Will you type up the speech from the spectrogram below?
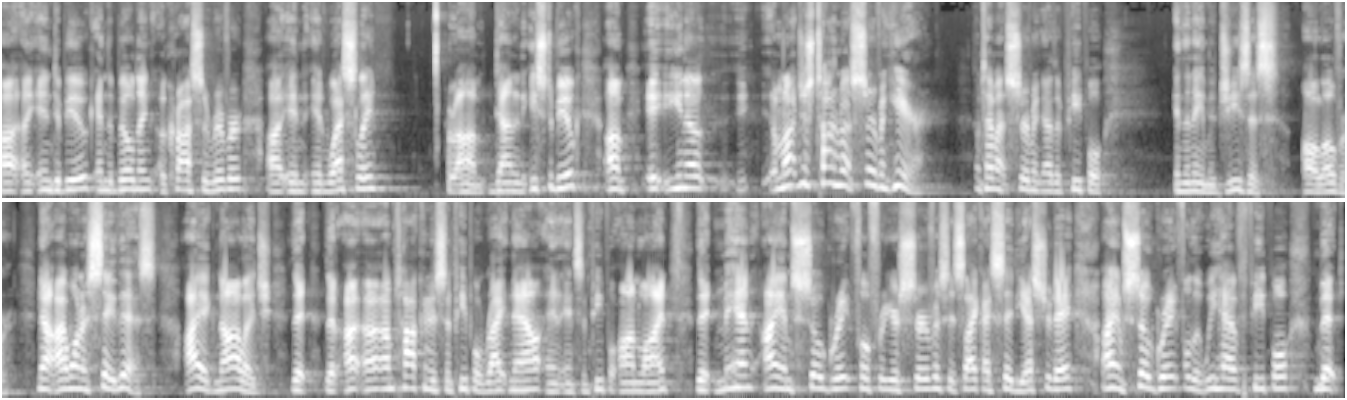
uh, in Dubuque, and the building across the river uh, in, in Wesley um, down in East Dubuque. Um, it, you know, I'm not just talking about serving here. I'm talking about serving other people in the name of Jesus all over. Now, I want to say this. I acknowledge that, that I, am talking to some people right now and, and some people online that, man, I am so grateful for your service. It's like I said yesterday, I am so grateful that we have people that,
